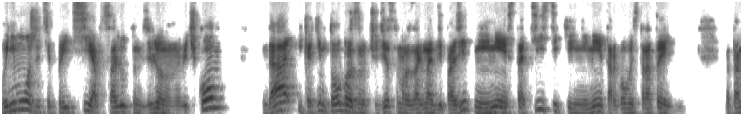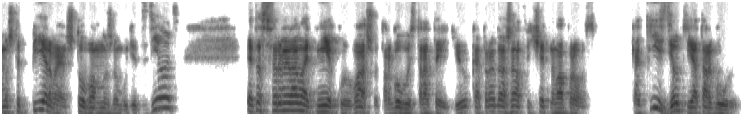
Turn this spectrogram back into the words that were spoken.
Вы не можете прийти абсолютным зеленым новичком да, и каким-то образом чудесным разогнать депозит, не имея статистики, не имея торговой стратегии. Потому что первое, что вам нужно будет сделать, это сформировать некую вашу торговую стратегию, которая должна отвечать на вопрос, какие сделки я торгую,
